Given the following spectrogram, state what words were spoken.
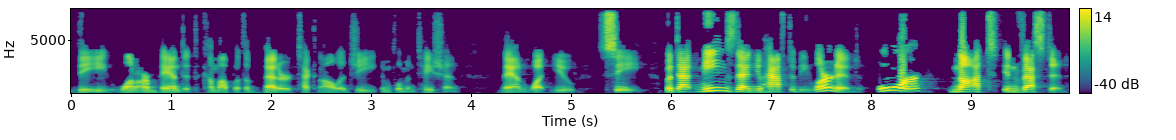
the one-armed bandit to come up with a better technology implementation than what you see. But that means then you have to be learned or not invested.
